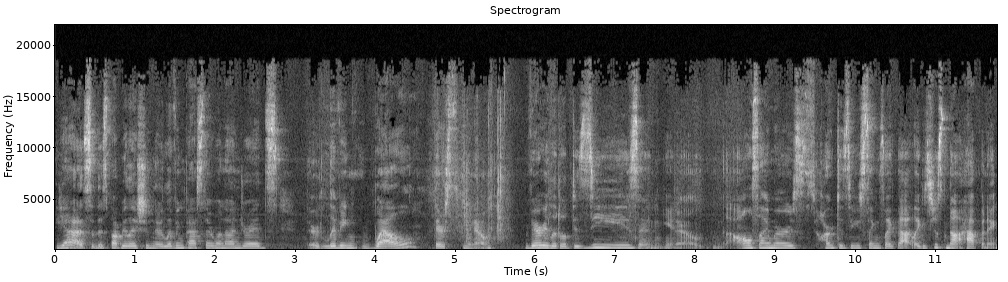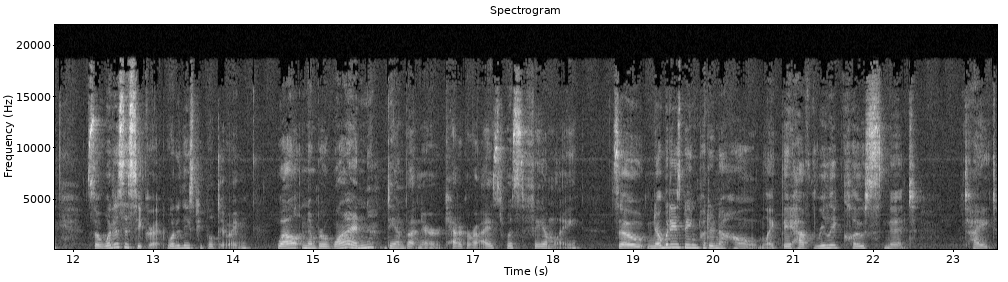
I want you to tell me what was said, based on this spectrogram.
yeah, so this population, they're living past their 100s, they're living well, there's, you know, very little disease and, you know, Alzheimer's, heart disease, things like that. Like, it's just not happening. So, what is the secret? What are these people doing? Well, number one, Dan Buettner categorized was family. So, nobody's being put in a home. Like, they have really close knit, tight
